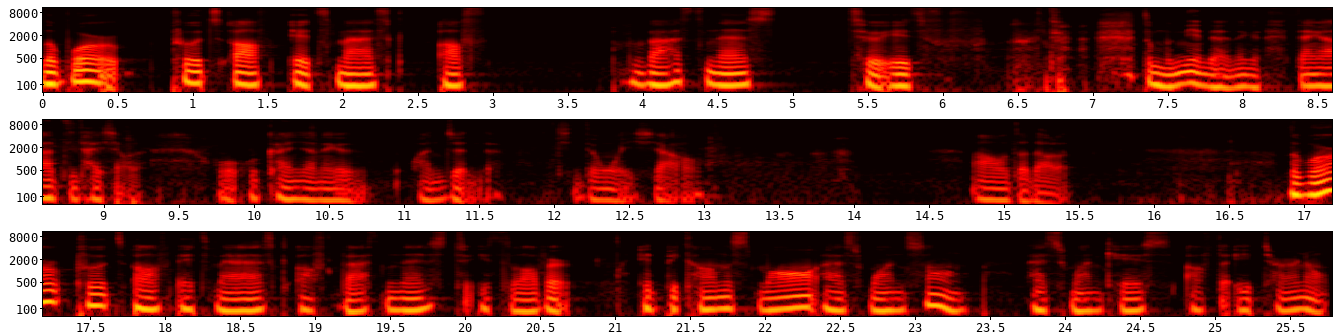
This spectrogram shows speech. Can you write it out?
：The world puts off its mask of vastness to its 怎么念的那个？但因为它字太小了，我我看一下那个完整的，请等我一下哦。啊，我找到了。The world puts off its mask of vastness to its lover. It becomes small as one song. As one kiss of the eternal，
